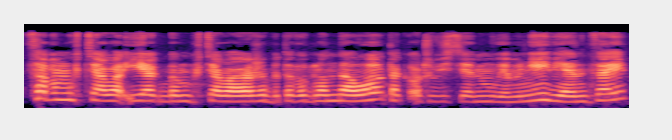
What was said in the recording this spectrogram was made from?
co bym chciała i jak bym chciała, żeby to wyglądało. Tak oczywiście mówię mniej więcej.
